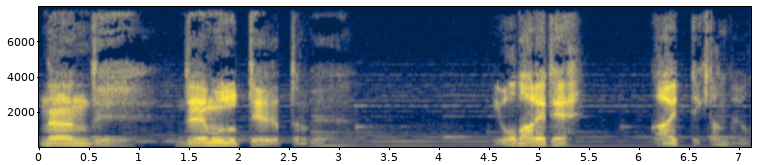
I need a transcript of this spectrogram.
なんで、出戻ってやがったのか。呼ばれて、帰ってきたんだよ。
